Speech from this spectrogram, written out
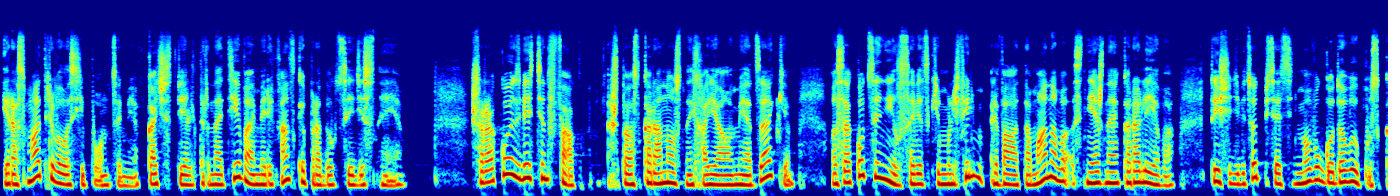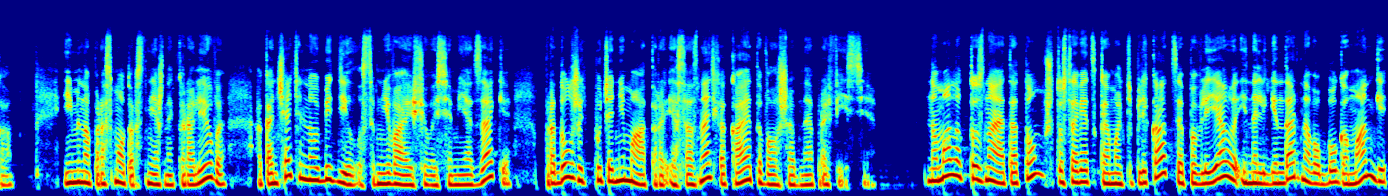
и рассматривалась японцами в качестве альтернативы американской продукции Диснея. Широко известен факт, что оскароносный Хаяо Миядзаки высоко ценил советский мультфильм Льва Атаманова «Снежная королева» 1957 года выпуска. Именно просмотр «Снежной королевы» окончательно убедил сомневающегося Миядзаки продолжить путь аниматора и осознать, какая это волшебная профессия. Но мало кто знает о том, что советская мультипликация повлияла и на легендарного бога манги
